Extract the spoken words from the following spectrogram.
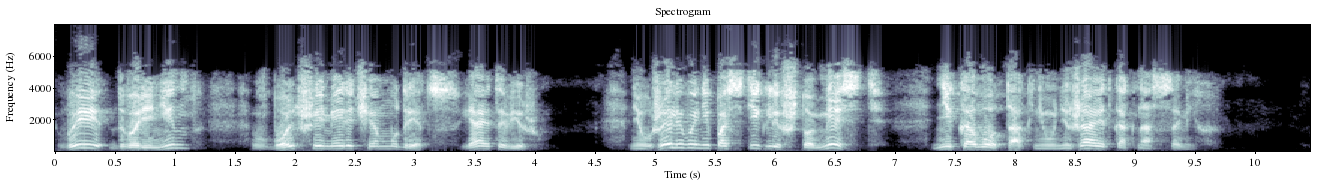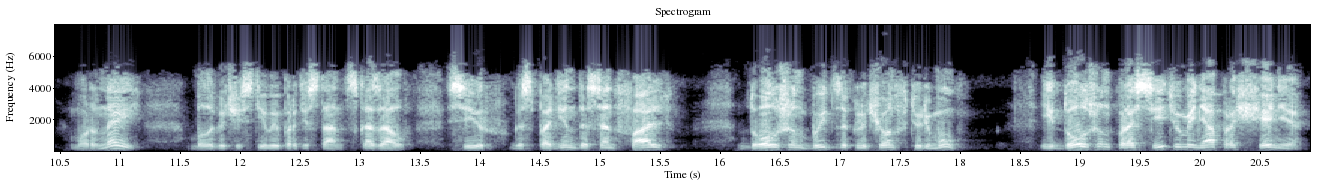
вы дворянин в большей мере, чем мудрец, я это вижу. Неужели вы не постигли, что месть никого так не унижает, как нас самих? Мурней, благочестивый протестант, сказал, «Сир, господин де Сен-Фаль должен быть заключен в тюрьму и должен просить у меня прощения».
